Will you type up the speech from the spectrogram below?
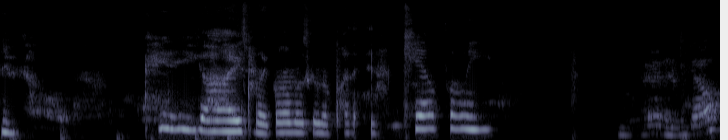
There we go. Okay, guys, my grandma's gonna put it in carefully. Okay, there we go.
